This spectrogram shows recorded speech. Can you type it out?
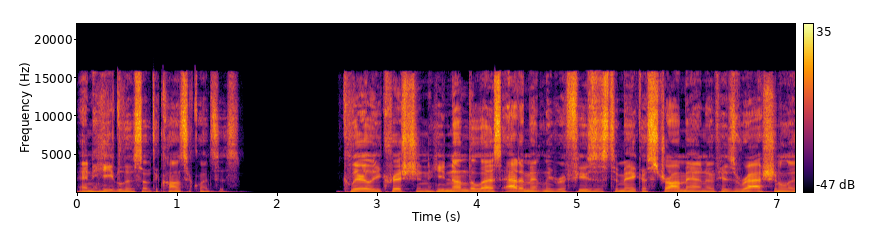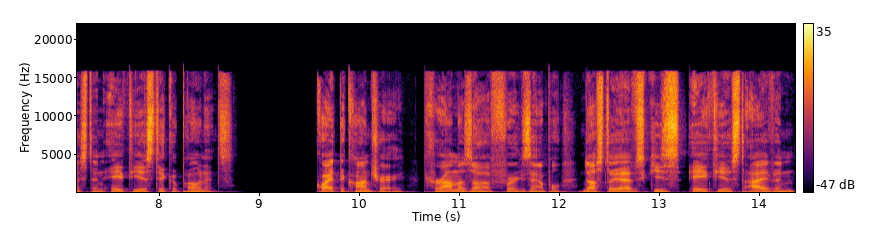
and heedless of the consequences. Clearly Christian, he nonetheless adamantly refuses to make a straw man of his rationalist and atheistic opponents. Quite the contrary. Karamazov, for example, Dostoevsky's atheist Ivan,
